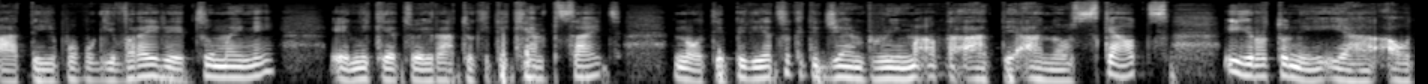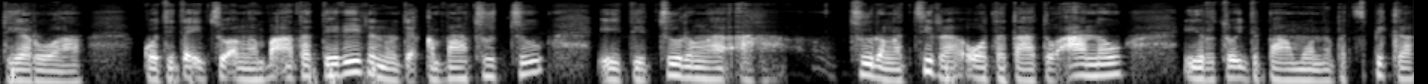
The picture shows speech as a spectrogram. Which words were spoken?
a te popoki wharaire e tū mai nei, e neke atu ai rātou ki te campsite, nō te piri atu ki te jamboree maata a te Arnold Scouts i roto nei i a Aotearoa. Ko Te Taituaanga Maata te reira nō te akamātūtū i te tūranga tū rangatira o tā tātou ānau i roto i te pā mōna Patipika,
